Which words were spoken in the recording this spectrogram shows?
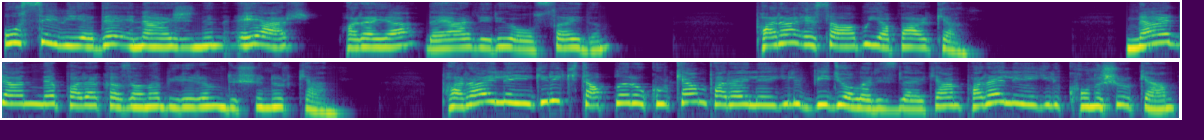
o seviyede enerjinin eğer paraya değer veriyor olsaydın, para hesabı yaparken, nereden ne para kazanabilirim düşünürken, parayla ilgili kitaplar okurken, parayla ilgili videolar izlerken, parayla ilgili konuşurken,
